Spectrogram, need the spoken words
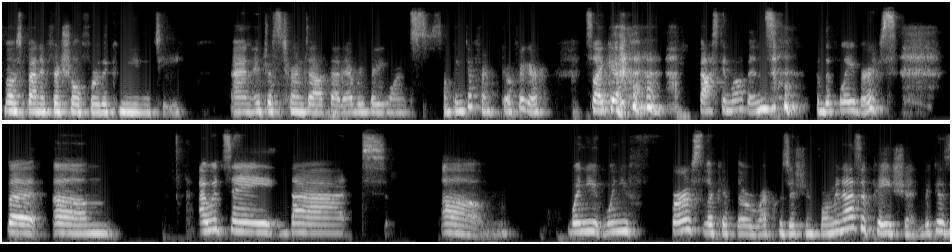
most beneficial for the community. And it just turns out that everybody wants something different. Go figure. It's like baskin robbins the flavors. But um, I would say that um, when you when you first look at the requisition form, and as a patient, because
